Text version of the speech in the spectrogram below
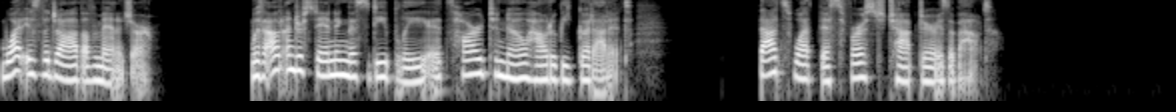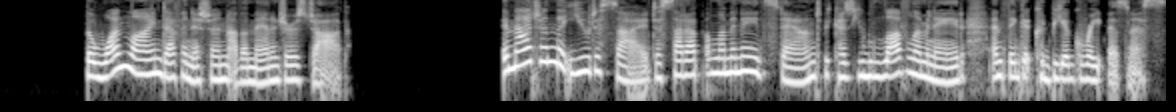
what is the job of a manager? Without understanding this deeply, it's hard to know how to be good at it. That's what this first chapter is about. The one line definition of a manager's job. Imagine that you decide to set up a lemonade stand because you love lemonade and think it could be a great business.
